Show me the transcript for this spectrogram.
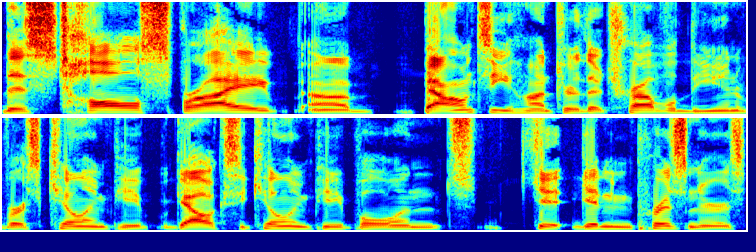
this tall, spry uh, bounty hunter that traveled the universe, killing people, galaxy killing people, and get, getting prisoners.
